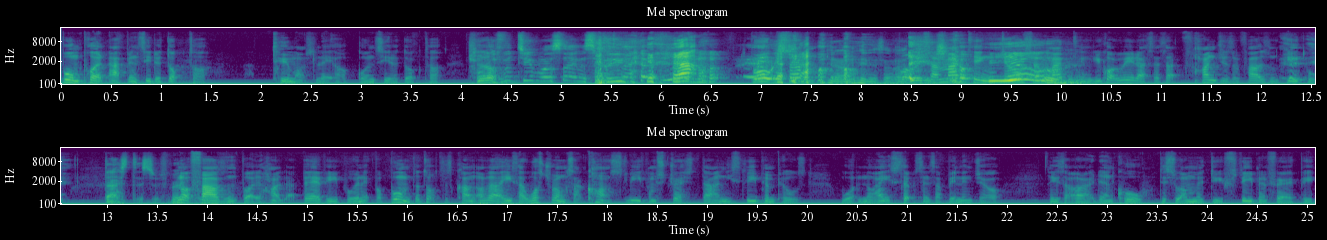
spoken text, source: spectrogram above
Boom, put an app and see the doctor. Two months later, go and see the doctor. The doc- For two months later, so. Bro, it's a, You know I mean? It's a- bro, it's a mad thing. Yo. Joe's a mad thing. You got to realize there's like hundreds of thousands of people. That's disrespectful. Not thousands, but a hun- like bare people in it. But boom, the doctor's come. I'm like, he's like, what's wrong? So I can't sleep. I'm stressed out. I need sleeping pills. What? No, I ain't slept since I've been in jail. He's like, all right then, cool. This is what I'm gonna do. Sleeping therapy.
